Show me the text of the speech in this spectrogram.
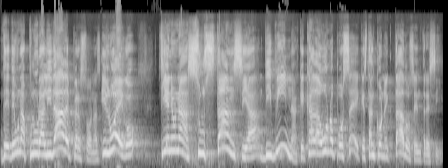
de, de una pluralidad de personas. Y luego tiene una sustancia divina que cada uno posee, que están conectados entre sí.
